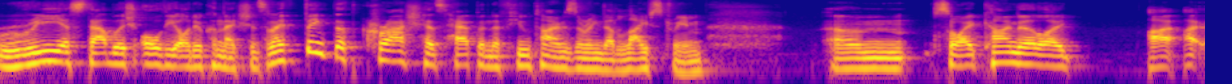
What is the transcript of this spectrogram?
re-establish all the audio connections. And I think that crash has happened a few times during that live stream. Um, so I kind of like, I,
